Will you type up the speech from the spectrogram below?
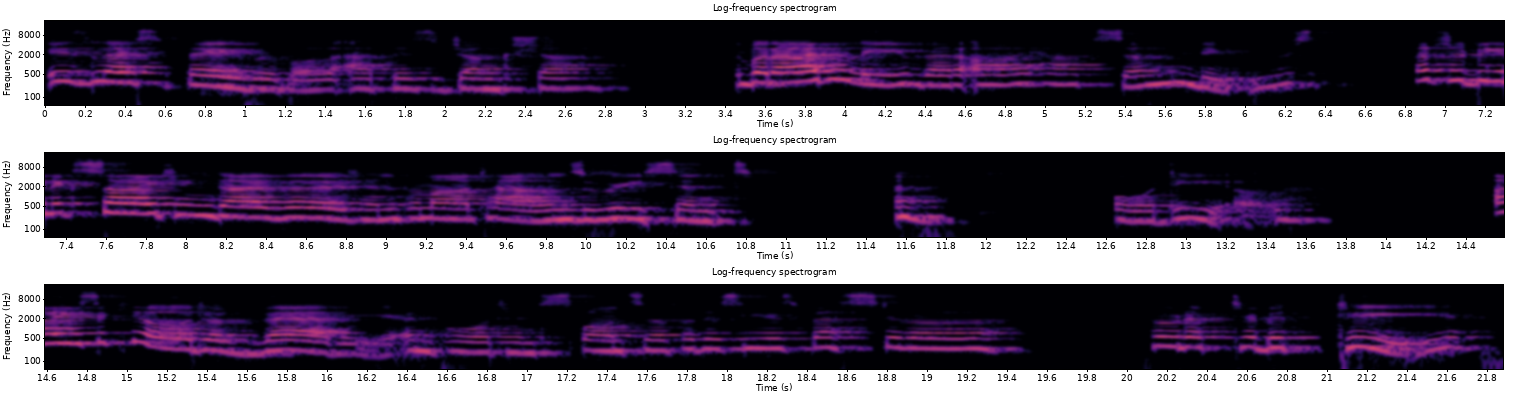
is less favorable at this juncture, but I believe that I have some news that should be an exciting diversion from our town's recent ordeal. I have secured a very important sponsor for this year's festival Productivity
